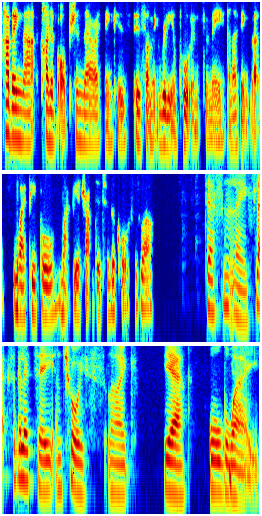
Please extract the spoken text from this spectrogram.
having that kind of option there, I think is is something really important for me, and I think that's why people might be attracted to the course as well. Definitely flexibility and choice, like yeah, all the way.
